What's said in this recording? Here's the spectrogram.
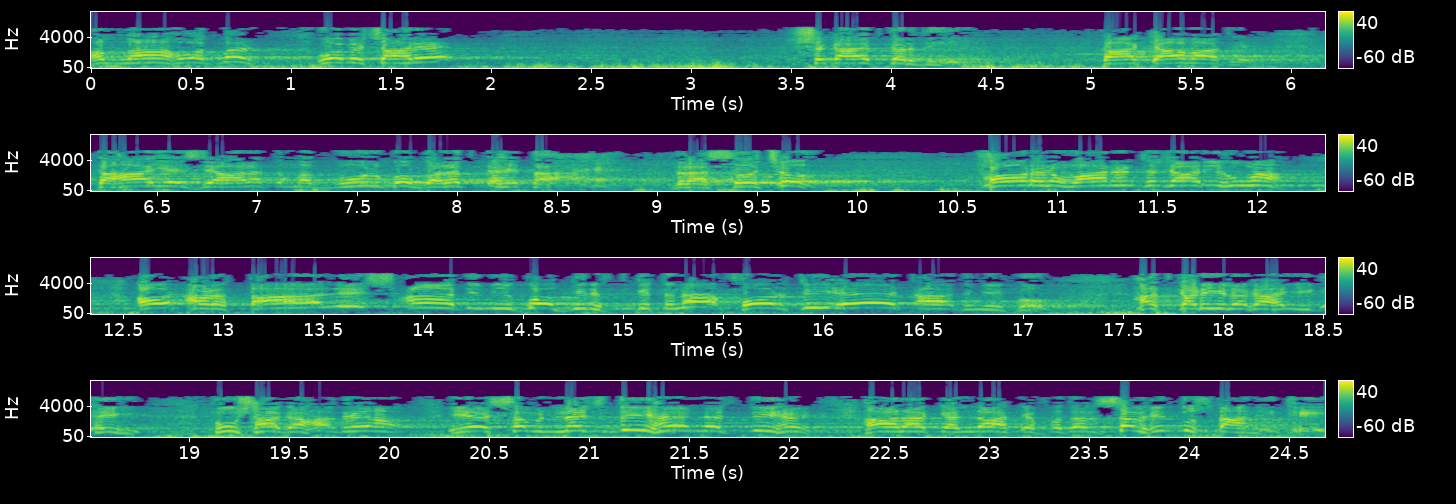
अल्लाह अकबर, वो बेचारे शिकायत कर दी। कहा क्या बात है? कहा यह जियारत मकबूल को गलत कहता है। जरा सोचो। फ़ौरन वारंट जारी हुआ और 48 आदमी को गिरफ्त, कितना? 48 आदमी को। हथकड़ी लगाई गई। पूछा कहा गया ये सब नजदी है नजदी है। हालाँकि अल्लाह के फजल सब हिंदुस्तानी थी।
